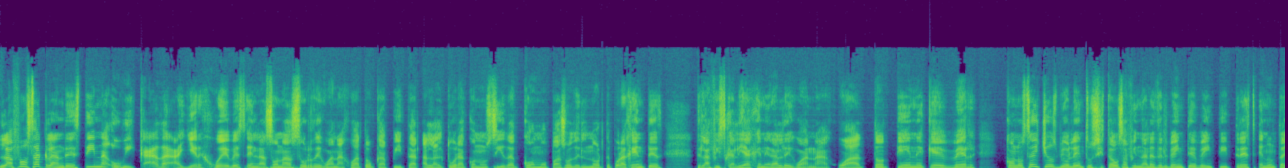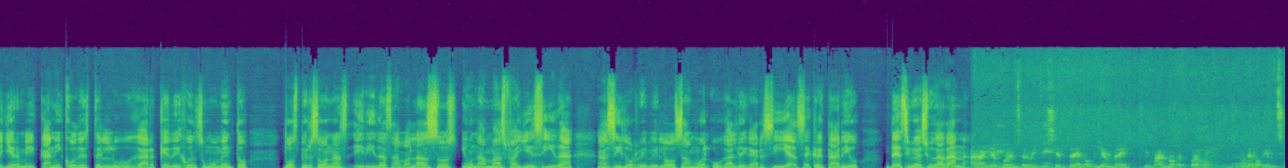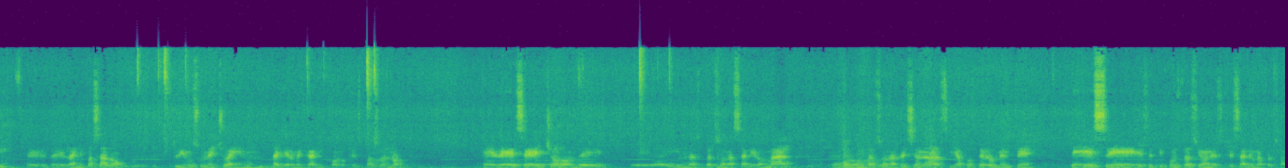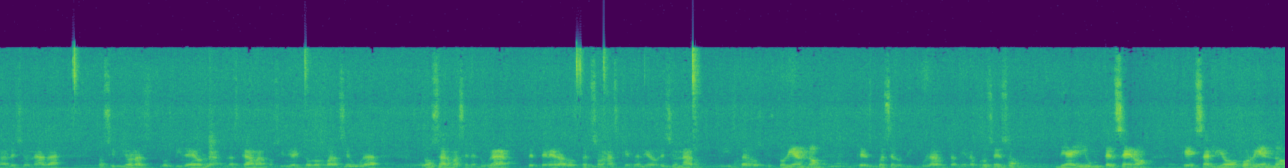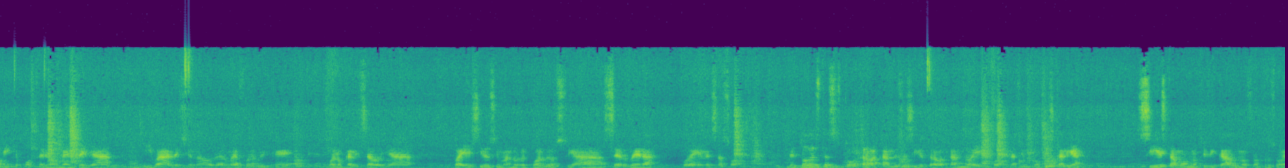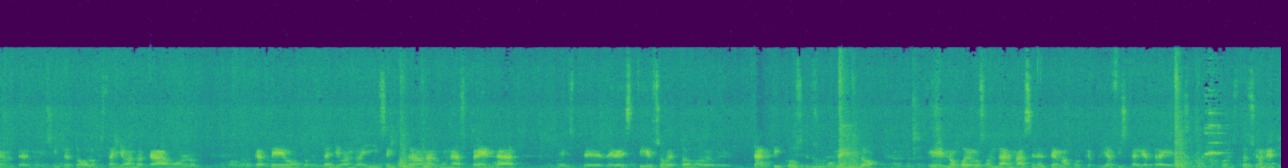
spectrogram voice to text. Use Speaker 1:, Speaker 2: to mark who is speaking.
Speaker 1: La fosa clandestina ubicada ayer jueves en la zona sur de Guanajuato capital a la altura conocida como Paso del Norte por agentes de la Fiscalía General de Guanajuato tiene que ver con los hechos violentos citados a finales del 2023 en un taller mecánico de este lugar que dejó en su momento dos personas heridas a balazos y una más fallecida. Así lo reveló Samuel Ugalde García, secretario de Seguridad Ciudadana.
Speaker 2: Ah, y acuérdense, el 27 de noviembre, si mal no recuerdo, el 27 de noviembre, sí, eh, del año pasado, tuvimos un hecho ahí en un taller mecánico, lo que es Paso del Norte. Eh, de ese hecho, donde eh, ahí unas personas salieron mal, hubo dos personas lesionadas y ya posteriormente de ese, ese tipo de situaciones que sale una persona lesionada, nos sirvió las, los videos, las cámaras, nos sirvió y todo para asegurar dos armas en el lugar, detener a dos personas que salieron lesionados y estarlos custodiando, que después se los vincularon también al proceso. De ahí un tercero que salió corriendo y que posteriormente ya iba lesionado de arma de fuego y que fue localizado ya fallecido, si mal no recuerdo, hacia Cervera, por ahí en esa zona. De todo esto se estuvo trabajando y se sigue trabajando ahí en coordinación con Fiscalía sí estamos notificados nosotros obviamente del municipio de todo lo que están llevando a cabo, los, cateos, lo que están llevando ahí. Se encontraron algunas prendas este, de vestir, sobre todo eh, tácticos en su momento. Eh, no podemos ahondar más en el tema porque pues, ya Fiscalía trae ese tipo de situaciones.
